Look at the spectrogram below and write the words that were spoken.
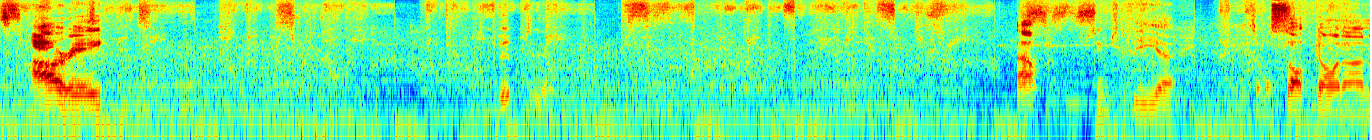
Sorry. Oops. Ow. Seems to be uh, some assault going on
